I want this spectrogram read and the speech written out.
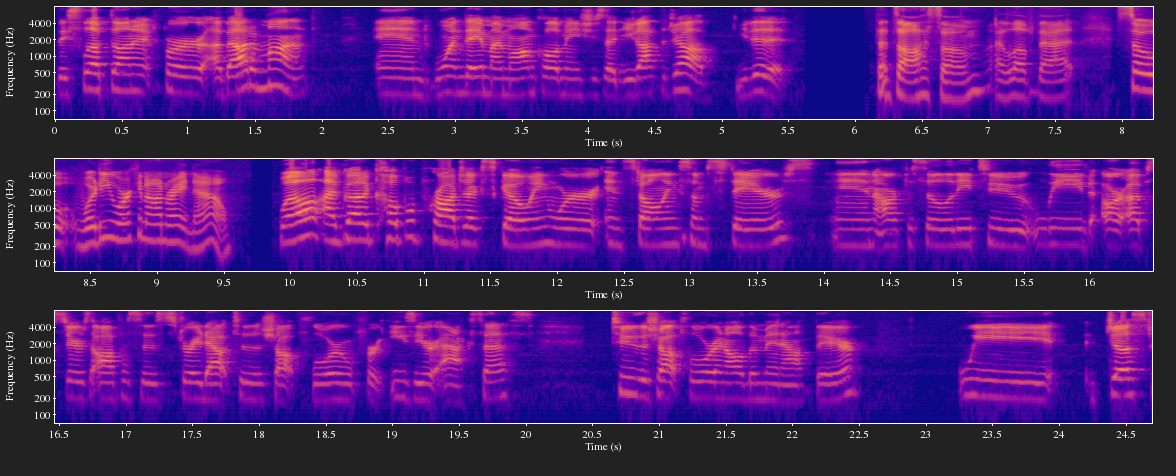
they slept on it for about a month. And one day, my mom called me and she said, "You got the job. You did it." That's awesome. I love that. So, what are you working on right now? Well, I've got a couple projects going. We're installing some stairs in our facility to lead our upstairs offices straight out to the shop floor for easier access to the shop floor and all the men out there. We just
